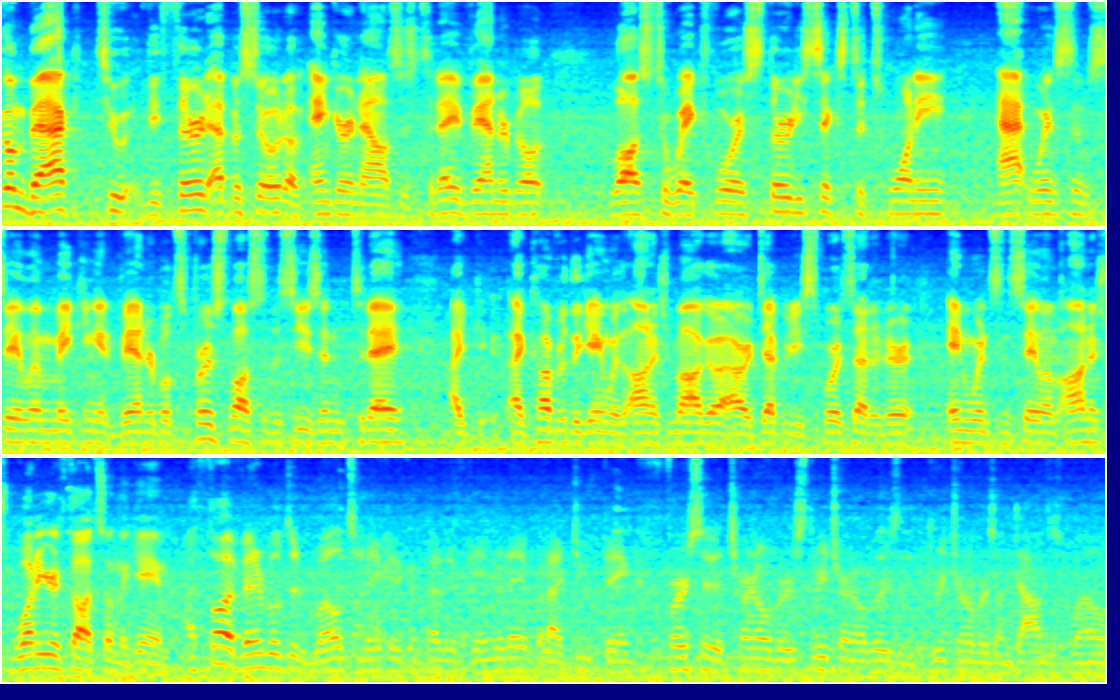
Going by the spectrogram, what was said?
Welcome back to the third episode of Anchor Analysis. Today, Vanderbilt lost to Wake Forest 36 to 20 at Winston-Salem, making it Vanderbilt's first loss of the season. Today, I, I covered the game with Anish Maga, our deputy sports editor in Winston-Salem. Anish, what are your thoughts on the game? I thought Vanderbilt did well to make it a competitive game today, but I do think, firstly, the turnovers, three turnovers, and three turnovers on downs as well,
